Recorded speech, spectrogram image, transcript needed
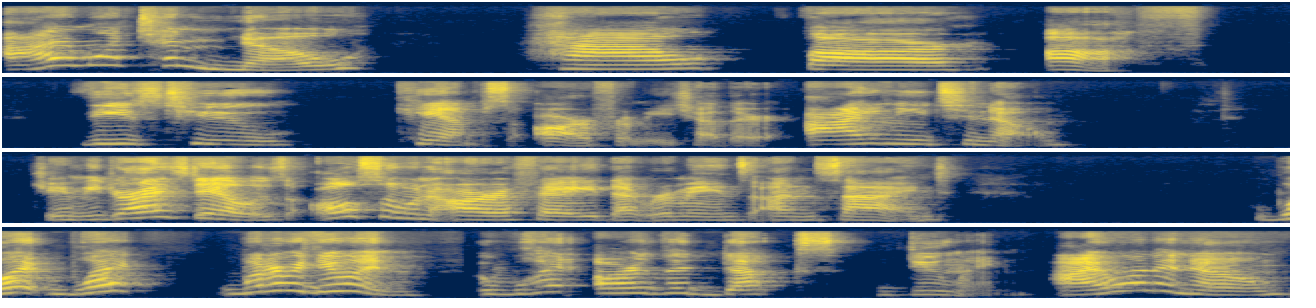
I want to know how far off these two camps are from each other. I need to know. Jamie Drysdale is also an RFA that remains unsigned. What what what are we doing? What are the Ducks doing? I want to know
